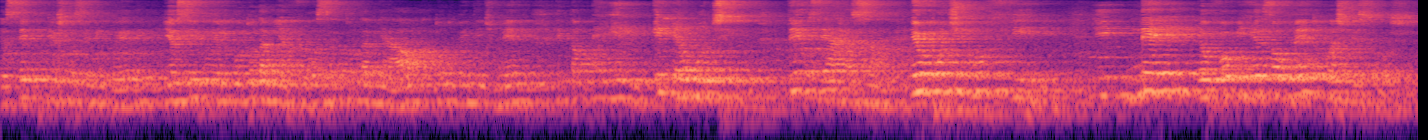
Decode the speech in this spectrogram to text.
eu sei porque eu estou servindo Ele, e eu sirvo Ele com toda a minha força, toda a minha alma, todo o meu entendimento. Então é Ele, Ele é o motivo, Deus é a razão. Eu continuo firme, e nele eu vou me resolvendo com as pessoas.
